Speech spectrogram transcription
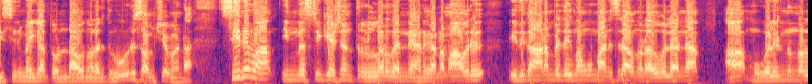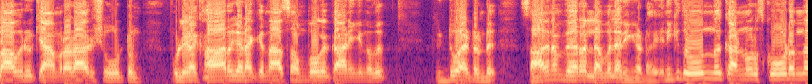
ഈ സിനിമയ്ക്കകത്ത് ഉണ്ടാവുന്ന കാര്യത്തിൽ ഒരു സംശയം വേണ്ട. സിനിമ ഇൻവെസ്റ്റിഗേഷൻ ത്രില്ലർ തന്നെയാണ്. കാരണം ആ ഒരു ഇത് കാണുമ്പോഴത്തേക്ക് നമുക്ക് മനസ്സിലാവുന്നുണ്ട്. അതുപോലെ തന്നെ ആ മുകളിൽ നിന്നുള്ള ആ ഒരു ക്യാമറയുടെ ആ ഒരു ഷോട്ടും പുള്ളിയുടെ കാറ് കിടക്കുന്ന ആ സംഭവമൊക്കെ കാണിക്കുന്നത് കിട്ടുമായിട്ടുണ്ട്. സാധനം വേറെ ലെവലായിരിക്കും കേട്ടോ. എനിക്ക് തോന്നുന്നു കണ്ണൂർ സ്കോഡ് എന്ന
